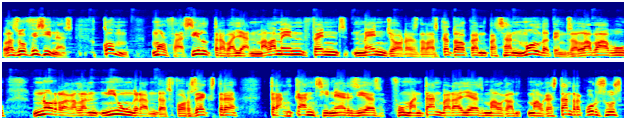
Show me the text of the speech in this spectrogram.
les oficines. Com? Molt fàcil, treballant malament, fent menys hores de les que toquen, passant molt de temps al lavabo, no regalant ni un gram d'esforç extra, trencant sinergies, fomentant baralles, malga- malgastant recursos,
